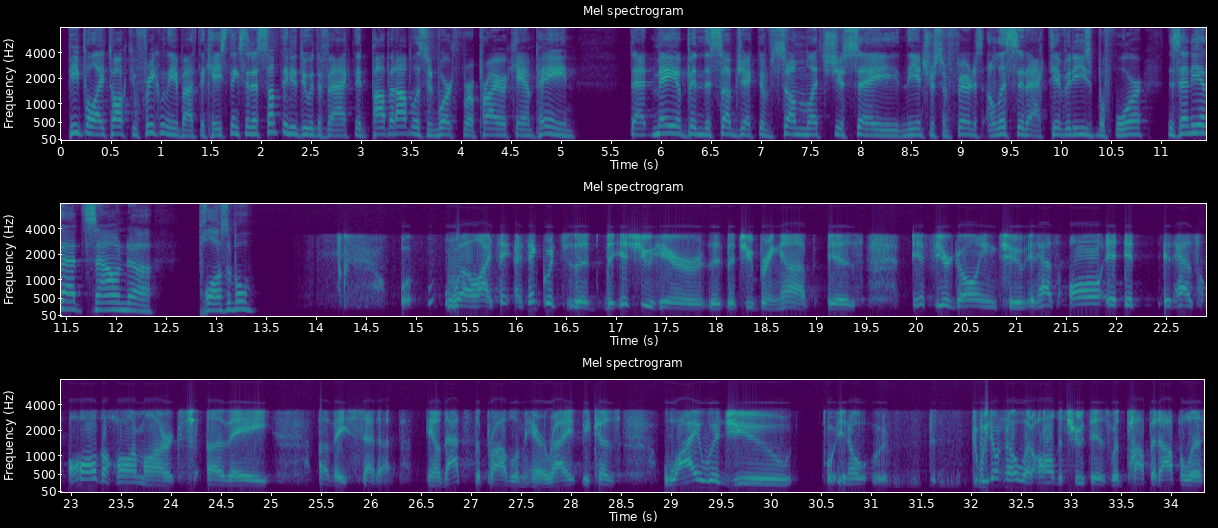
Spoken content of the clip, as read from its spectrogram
people I talk to frequently about the case thinks it has something to do with the fact that Papadopoulos had worked for a prior campaign that may have been the subject of some, let's just say, in the interest of fairness, illicit activities before. Does any of that sound uh, plausible? Well, I think I think what the the issue here that, that you bring up is if you're going to, it has all it, it it has all the hallmarks of a of a setup. You know, that's the problem here, right? Because why would you you know, we don't know what all the truth is with Papadopoulos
